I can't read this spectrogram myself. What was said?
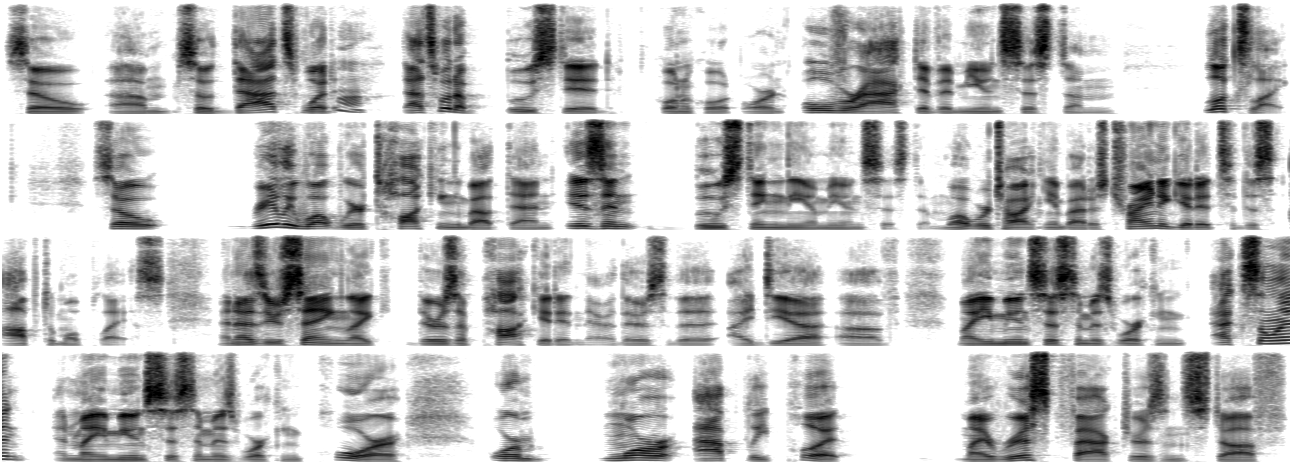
So, um, so that's what that's what a boosted quote unquote or an overactive immune system looks like. So, really, what we're talking about then isn't boosting the immune system. What we're talking about is trying to get it to this optimal place. And as you're saying, like there's a pocket in there. There's the idea of my immune system is working excellent and my immune system is working poor, or more aptly put, my risk factors and stuff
